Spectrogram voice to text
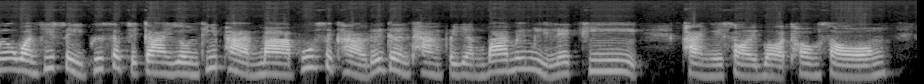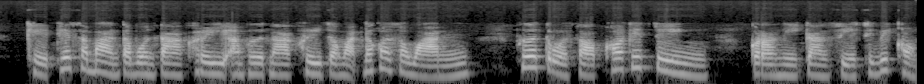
มื่อวันที่ 4 พฤศจิกายนที่ผ่านมาผู้สื่อข่าวได้เดินทางไปยังบ้านไม่มีเลขที่ ภายในซอยบ่อทองสองเขตเทศบาลตำบลตาครีอำเภอนาครีจังหวัดนครสวรรค์ เพื่อตรวจสอบข้อเท็จจริง กรณีการเสียชีวิตของ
